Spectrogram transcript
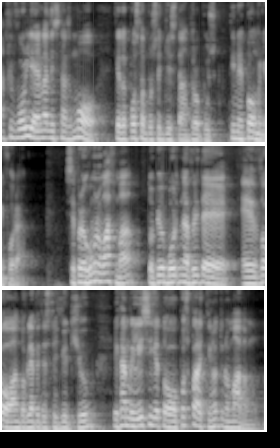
αμφιβολία, ένα δισταγμό για το πώς θα προσεγγίσετε ανθρώπους την επόμενη φορά. Σε προηγούμενο μάθημα, το οποίο μπορείτε να βρείτε εδώ αν το βλέπετε στο YouTube, είχα μιλήσει για το πώς παρακινώ την ομάδα μου.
